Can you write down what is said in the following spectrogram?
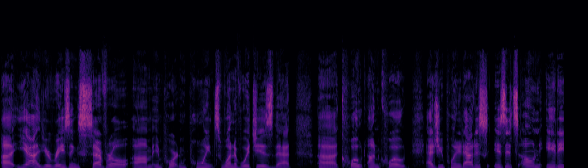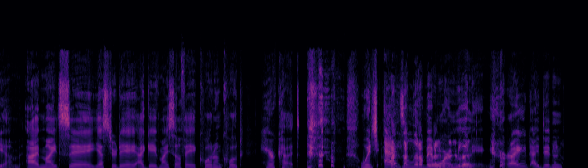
Uh, yeah, you're raising several um, important points. One of which is that uh, quote unquote, as you pointed out, is is its own idiom. I might say, yesterday I gave myself a quote unquote haircut, which adds a little bit Right, more right, right. meaning, right? I didn't.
